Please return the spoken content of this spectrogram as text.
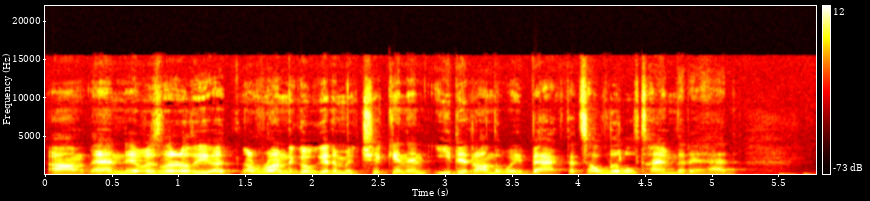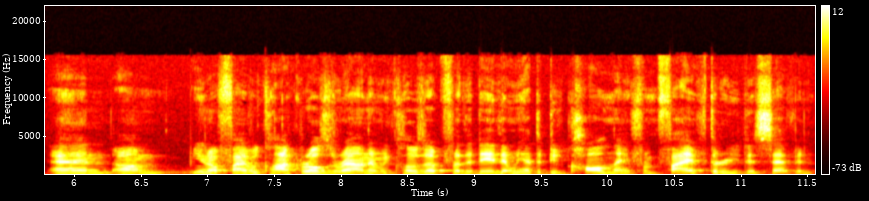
Um, and it was literally a, a, run to go get a McChicken and eat it on the way back. That's how little time that I had. And um, you know, five o'clock rolls around and we close up for the day. Then we had to do call night from five thirty to seven.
